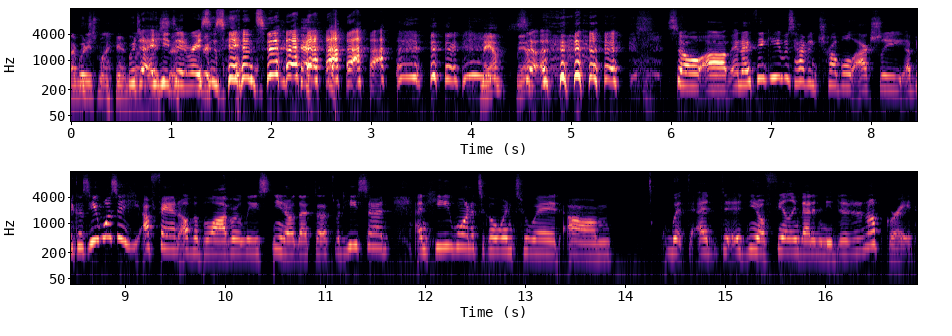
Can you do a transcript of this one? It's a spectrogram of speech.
I which, raised my hand, Which I, he did raise his hand. Ma'am, ma'am. So, so um, and I think he was having trouble actually uh, because he wasn't a fan of the Blob, or at least you know that that's what he said, and he wanted to go into it. Um, with and you know feeling that it needed an upgrade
